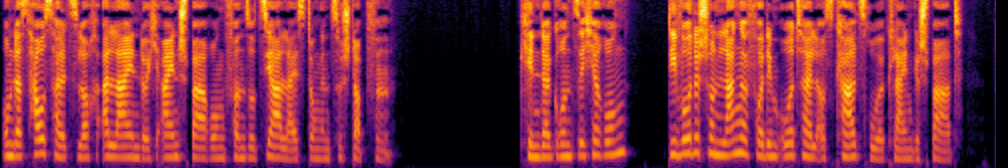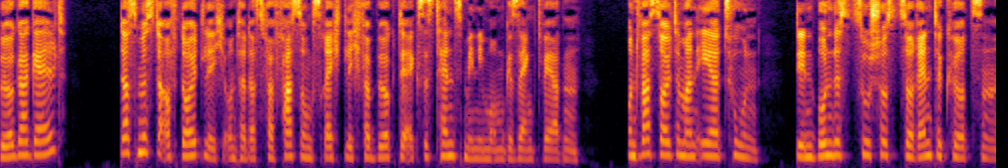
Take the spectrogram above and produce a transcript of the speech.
um das Haushaltsloch allein durch Einsparung von Sozialleistungen zu stopfen. Kindergrundsicherung? Die wurde schon lange vor dem Urteil aus Karlsruhe klein gespart. Bürgergeld? Das müsste auf deutlich unter das verfassungsrechtlich verbürgte Existenzminimum gesenkt werden. Und was sollte man eher tun, den Bundeszuschuss zur Rente kürzen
